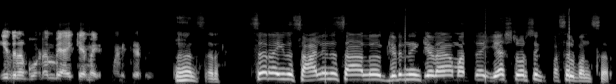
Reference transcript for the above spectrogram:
ಇದನ್ನ ಗೋಡಂಬಿ ಆಯ್ಕೆ ಮಾಡಿ- ಮಾಡಿಕೊಳ್ಳಿ. ಹ್ಞೂ ಸರ್. ಸರ್ ಇದು ಸಾಲಿನ ಸಾಲು ಗಿಡನ ಗಿಡ ಮತ್ತೆ ಎಷ್ಟು ವರ್ಷಕ್ಕೆ ಫಸಲ್ ಬಂತು ಸರ್?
